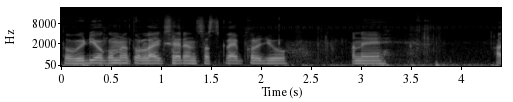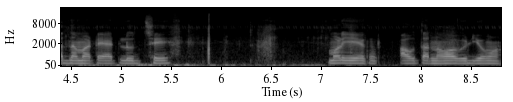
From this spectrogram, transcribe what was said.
તો વીડિયો ગમે તો લાઈક શેર એન્ડ સબસ્ક્રાઈબ કરજો. અને આજના માટે એટલું જ છે. મળીએ આવતા નવા વિડીયોમાં.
